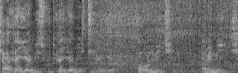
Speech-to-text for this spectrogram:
চা খাইয়ে, বিস্কুট খাইয়ে, মিষ্টি খাইয়ে খবর নিচ্ছি। আমি নিয়েছি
